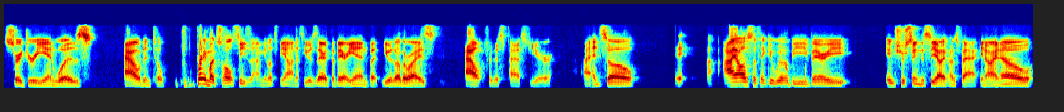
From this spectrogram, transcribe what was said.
surgery and was out until pretty much the whole season. I mean, let's be honest, he was there at the very end, but he was otherwise out for this past year. And so it, I also think it will be very interesting to see how he comes back. You know, I know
